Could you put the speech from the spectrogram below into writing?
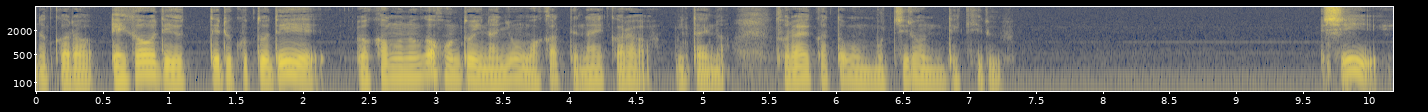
だから笑顔で言ってることで若者が本当に何も分かってないからみたいな捉え方ももちろんできる。し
